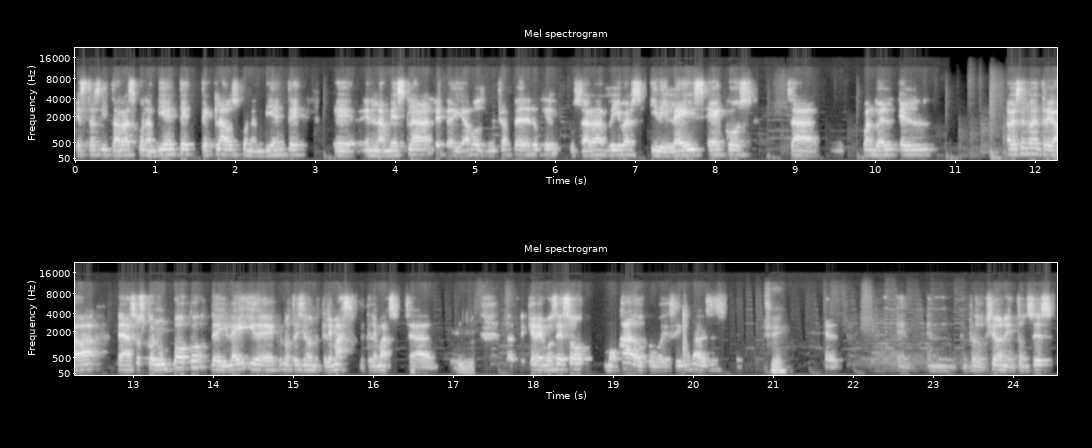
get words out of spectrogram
Estas guitarras con ambiente, teclados con ambiente. Eh, en la mezcla le pedíamos mucho a Pedro que usara rivers y delays, ecos. O sea, cuando él, él a veces nos entregaba pedazos con un poco de delay y de eco, nosotros decíamos, metele más, metele más. O sea, queremos eso mojado, como decimos a veces sí. en, producción. Entonces,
